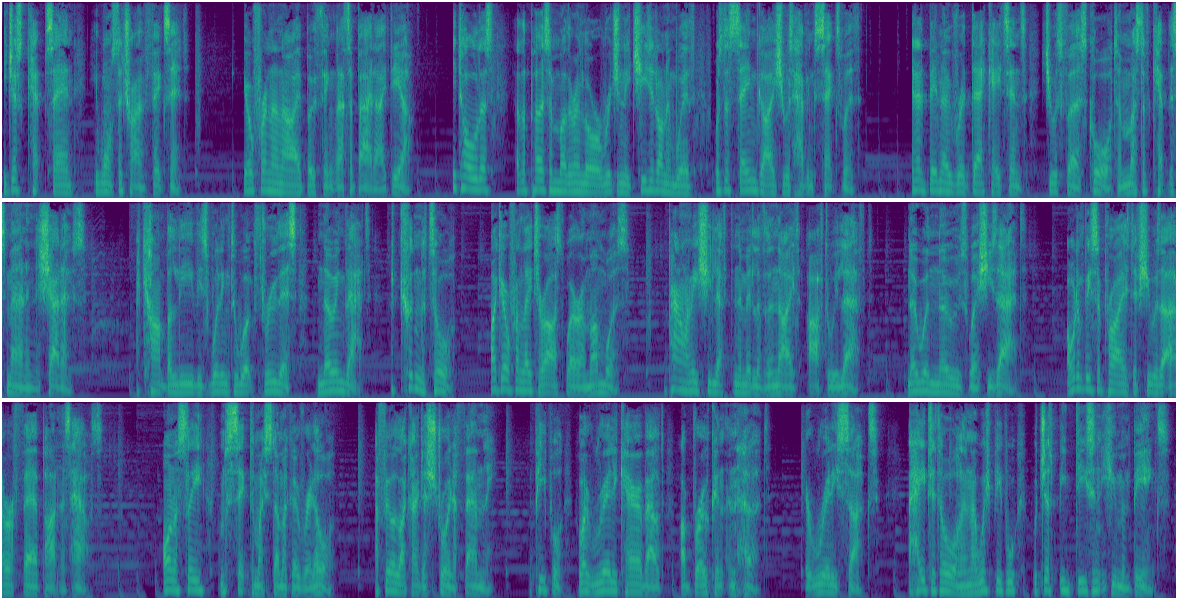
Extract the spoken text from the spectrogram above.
He just kept saying he wants to try and fix it. Girlfriend and I both think that's a bad idea. He told us that the person mother in law originally cheated on him with was the same guy she was having sex with. It had been over a decade since she was first caught and must have kept this man in the shadows. I can't believe he's willing to work through this, knowing that. I couldn't at all. My girlfriend later asked where her mum was. Apparently, she left in the middle of the night after we left. No one knows where she's at. I wouldn't be surprised if she was at her affair partner's house. Honestly, I'm sick to my stomach over it all. I feel like I destroyed a family. The people who I really care about are broken and hurt. It really sucks. I hate it all and I wish people would just be decent human beings.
